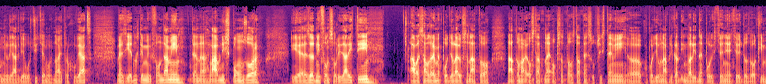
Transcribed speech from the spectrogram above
miliarde určite, možno aj trochu viac, medzi jednotlivými fondami. Ten hlavný sponzor je Rezervný fond Solidarity, ale samozrejme podielajú sa na, to, na tom aj ostatné, ostatné subsystémy, e, ku podivu napríklad invalidné poistenie, tiež dosť veľkým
